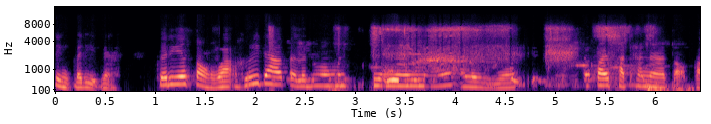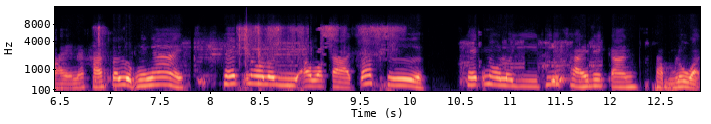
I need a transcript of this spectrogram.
สิ่งประดิษฐ์เนี่ยเพื่อที่จะส่องว่าเฮ้ยดาวแต่ละดวงมันยังไงนะอะไรอย่างเงี้ยค่อยๆพัฒนาต่อไปนะคะ สรุปง่ายๆ เทคโนโลยีอวกาศก็คือ เทคโนโลยีที่ใช้ในการสำรวจ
